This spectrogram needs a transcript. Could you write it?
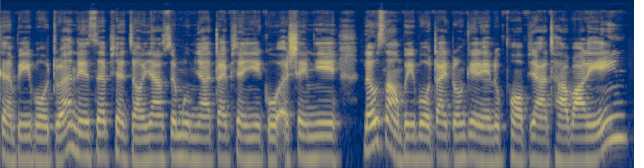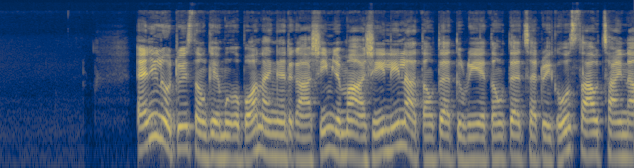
ခံပေးဖို့အတွက်နေဆက်ဖြတ်ကြောင်ရဆွေးမှုများတိုက်ဖြတ်ရေးကိုအရှိန်မြင့်လှုံ့ဆော်ပေးဖို့တိုက်တွန်းခဲ့တယ်လို့ဖော်ပြထားပါတယ်။ အဲဒီလိုတွေးဆောင်ခဲ့မှုအပေါ်နိုင်ငံတကာရှိမြမအရေးလေးလာတောင်းတက်သူတွေရဲ့တောင်းတက်ချက်တွေကို South China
